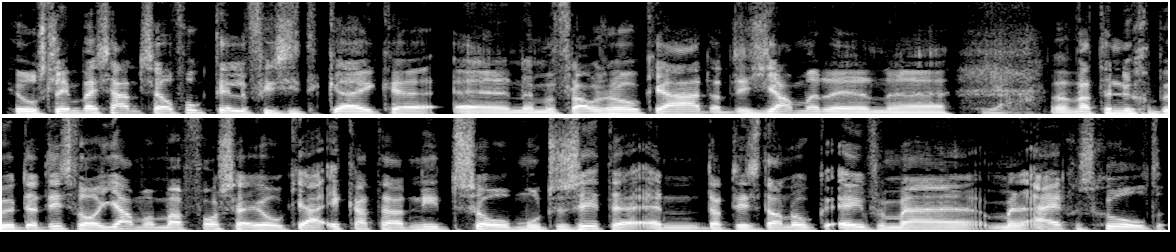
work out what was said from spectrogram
heel slim. Wij zaten zelf ook televisie te kijken. En mijn vrouw zei ook, ja, dat is jammer. En ja. wat er nu gebeurt, dat is wel jammer. Maar Vos zei ook, ja, ik had daar niet zo moeten zitten. En dat is dan ook even mijn, mijn eigen schuld.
